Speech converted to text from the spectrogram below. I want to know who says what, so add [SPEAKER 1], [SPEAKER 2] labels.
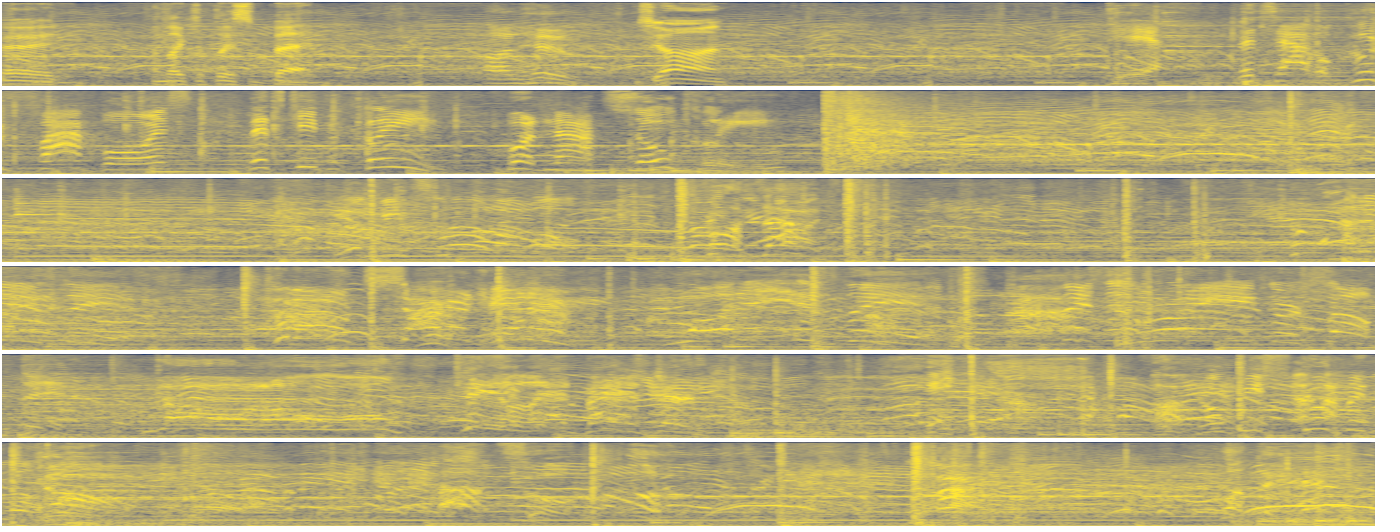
[SPEAKER 1] Hey, I'd like to place a bet.
[SPEAKER 2] On who?
[SPEAKER 1] John.
[SPEAKER 3] Yeah, let's have a good fight, boys. Let's keep it clean, but not so clean.
[SPEAKER 4] Looking slowly, Wolf.
[SPEAKER 3] What's What the hell?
